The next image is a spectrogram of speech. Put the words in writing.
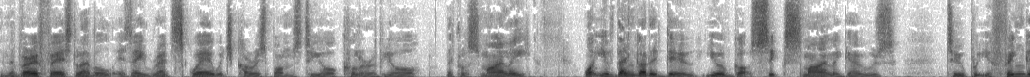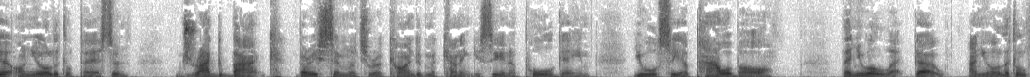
in the very first level, is a red square which corresponds to your colour of your little smiley. What you've then got to do, you have got six smiley goes to put your finger on your little person, drag back, very similar to a kind of mechanic you see in a pool game. You will see a power bar, then you will let go, and your little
